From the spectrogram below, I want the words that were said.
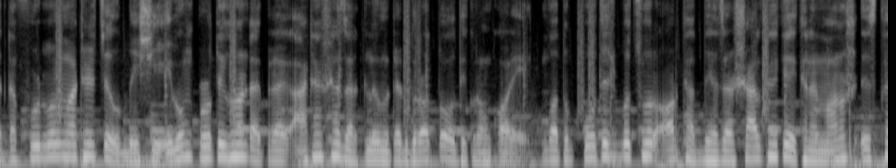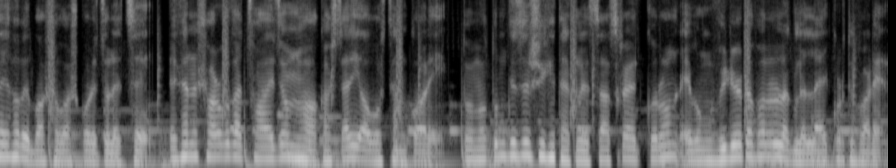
একটা ফুটবল মাঠের চেয়েও বেশি এবং প্রতি ঘন্টায় প্রায় আঠাশ হাজার কিলোমিটার দূরত্ব অতিক্রম করে। গত পঁচিশ বছর, অর্থাৎ দুই হাজার সাল থেকে এখানে মানুষ স্থায়ীভাবে বসবাস করে চলেছে। এখানে সর্বদা ছয়জন মহাকাশচারী অবস্থান করে। তো নতুন কিছু শিখে থাকলে সাবস্ক্রাইব করুন এবং ভিডিওটা ভালো লাগলে লাইক করতে পারেন।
